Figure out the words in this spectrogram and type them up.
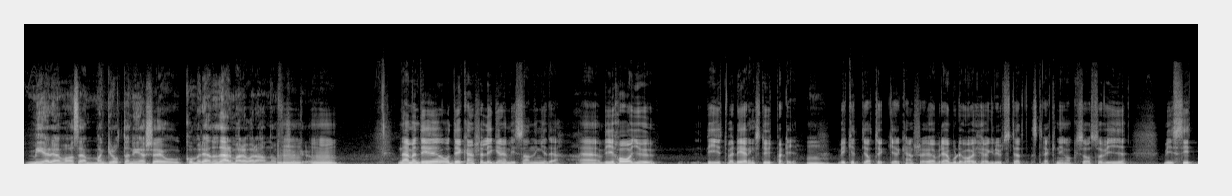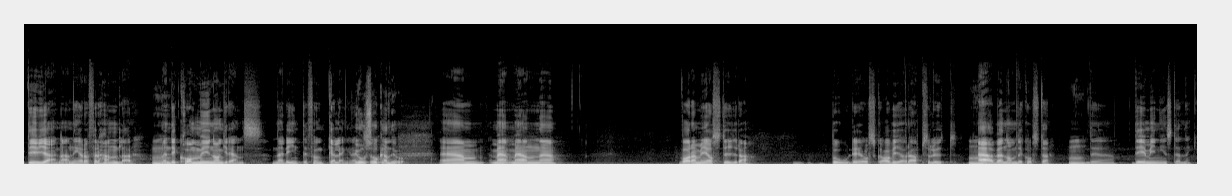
mer än vad här, man grottar ner sig och kommer ännu närmare varandra och mm, försöker. Mm. Nej, men det, och det kanske ligger en viss sanning i det. Eh, vi har ju vi är ett värderingsstyrt parti, mm. vilket jag tycker kanske övriga borde vara i högre utsträckning också. Så vi, vi sitter ju gärna ner och förhandlar, mm. men det kommer ju någon gräns när det inte funkar längre. Jo, så, kan det vara. Um, men, men uh, vara med och styra borde och ska vi göra absolut, mm. även om det kostar. Mm. Det, det, är min inställning.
